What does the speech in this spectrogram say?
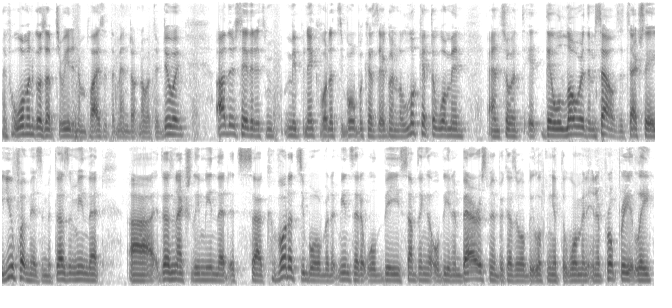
if a woman goes up to read, it implies that the men don't know what they're doing. Others say that it's mipnei because they're going to look at the woman, and so it, it, they will lower themselves. It's actually a euphemism. It doesn't mean that uh, it doesn't actually mean that it's uh, tzibur, but it means that it will be something that will be an embarrassment because it will be looking at the woman inappropriately,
